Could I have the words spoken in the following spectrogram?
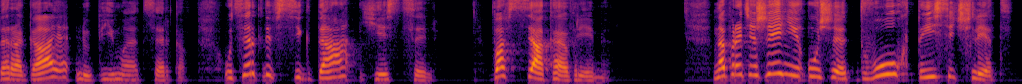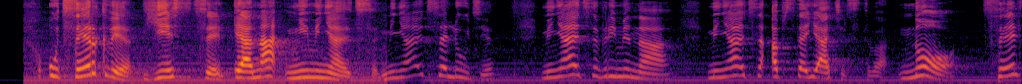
дорогая, любимая церковь, у церкви всегда есть цель, во всякое время. На протяжении уже двух тысяч лет – у церкви есть цель, и она не меняется. Меняются люди, меняются времена, меняются обстоятельства, но цель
